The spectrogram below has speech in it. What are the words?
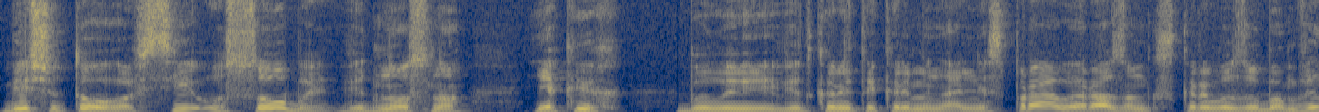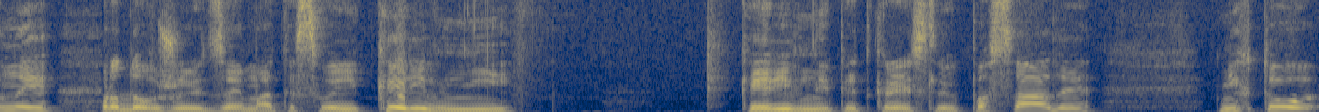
Більше того, всі особи, відносно яких були відкриті кримінальні справи разом з кривозубом вини, продовжують займати свої керівні, керівні підкреслюю, посади. Ніхто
